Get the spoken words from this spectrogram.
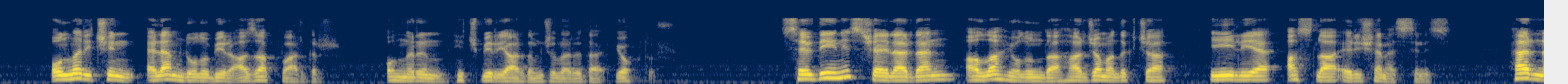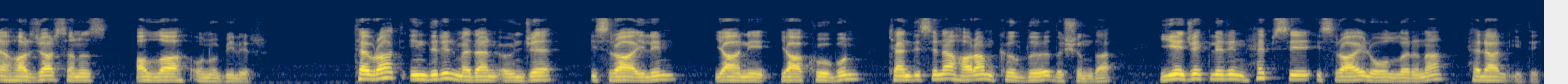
Onlar için elem dolu bir azap vardır. Onların hiçbir yardımcıları da yoktur. Sevdiğiniz şeylerden Allah yolunda harcamadıkça iyiliğe asla erişemezsiniz. Her ne harcarsanız Allah onu bilir. Tevrat indirilmeden önce İsrail'in yani Yakub'un kendisine haram kıldığı dışında yiyeceklerin hepsi İsrailoğullarına helal idi.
